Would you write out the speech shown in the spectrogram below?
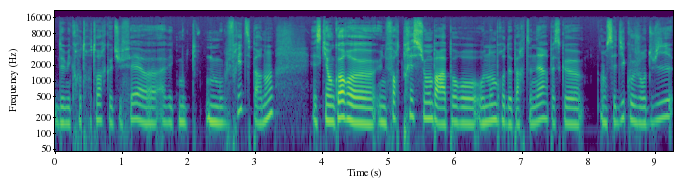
de micro-trottoirs que tu fais euh, avec Fritz pardon? Est-ce qu'il y a encore euh, une forte pression par rapport au, au nombre de partenaires? Parce que on s'est dit qu'aujourd'hui,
